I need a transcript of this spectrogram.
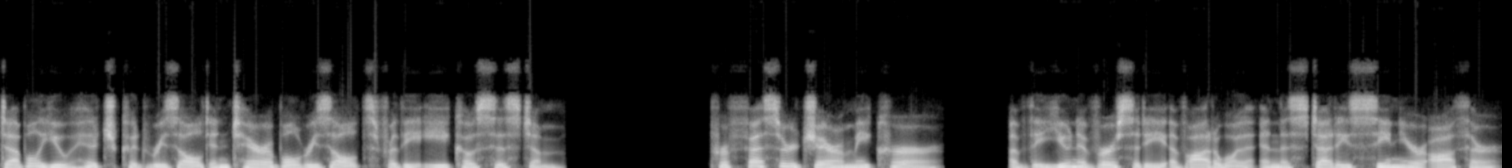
WH could result in terrible results for the ecosystem. Professor Jeremy Kerr, of the University of Ottawa and the study's senior author,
